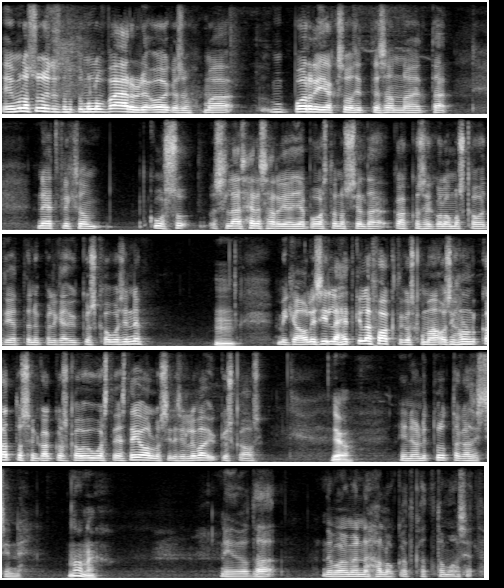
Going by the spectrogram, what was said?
Ei mulla suositusta, mutta mulla on vääryyden oikaisu. Mä pari jaksoa sitten sanoin, että Netflix on kuussu Slasher-sarjaa ja postannut sieltä kakkos- ja kolmoskaudet ja jättänyt pelkään ykköskauan sinne. Hmm. Mikä oli sillä hetkellä fakta, koska mä olisin halunnut katsoa sen kakkoskauden uudestaan ja sitä ei ollut sillä, sillä oli vain ykköskausi. Joo. Niin ne on nyt tullut takaisin sinne. No ne. Niin tota, ne voi mennä halukkaat katsomaan sieltä.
